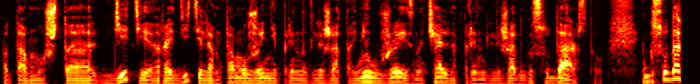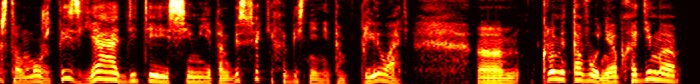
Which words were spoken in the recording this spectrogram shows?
потому что дети родителям там уже не принадлежат. Они уже изначально принадлежат государству. государство может изъять детей из семьи, там, без всяких объяснений, там, плевать. Эм, кроме того, необходимо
